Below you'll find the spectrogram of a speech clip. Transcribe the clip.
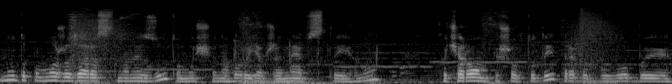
Ну, допоможу зараз на тому що нагору я вже не встигну. Хоча Ром пішов туди, треба було би.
